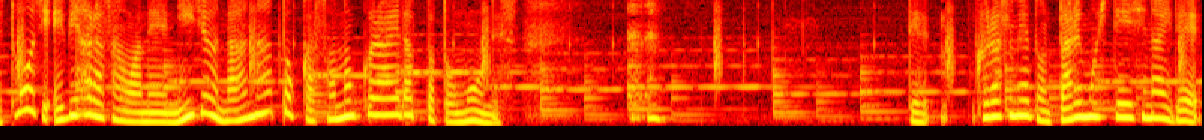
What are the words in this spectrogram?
で当時海老原さんはね27とかそのくらいだったと思うんです。でクラスメートの誰も否定しないで、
